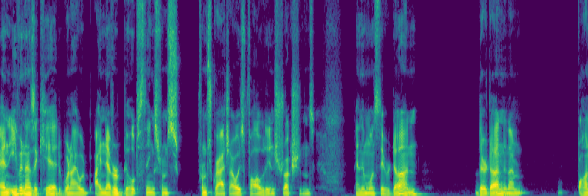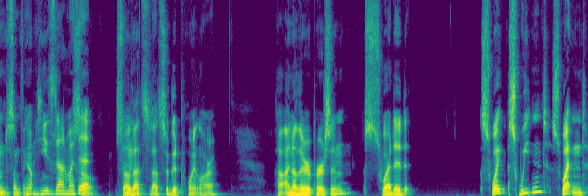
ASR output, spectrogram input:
And even as a kid, when I would, I never built things from from scratch. I always followed the instructions, and then once they were done, they're done, and I'm on to something else. He's done with so, it. So hmm. that's that's a good point, Laura. Uh, another person sweated, sweat, sweetened, sweatened,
